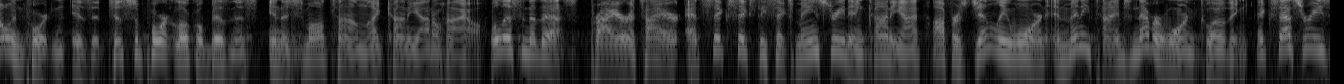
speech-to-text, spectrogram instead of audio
How important is it to support local business in a small town like Conneaut, Ohio? Well, listen to this. Prior Attire at 666 Main Street in Conneaut offers gently worn and many times never worn clothing, accessories,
